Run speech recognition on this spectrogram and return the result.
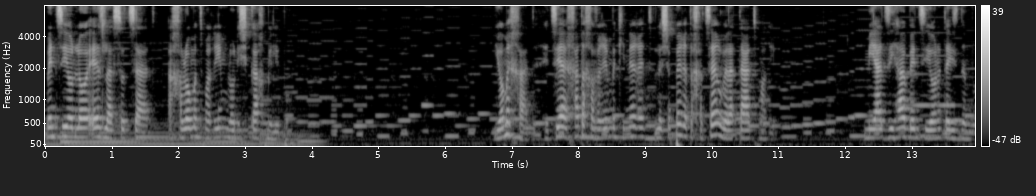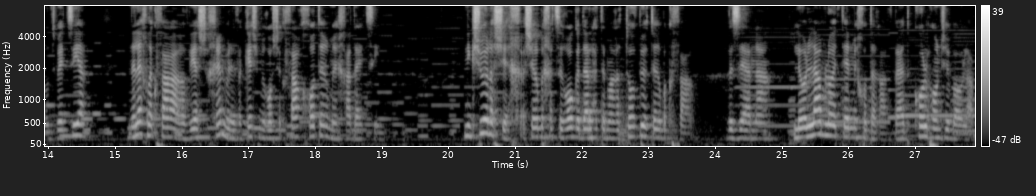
בן ציון לא העז לעשות צעד, אך חלום התמרים לא נשכח מליבו. יום אחד הציע אחד החברים בכנרת לשפר את החצר ולטעת תמרים. מיד זיהה בן ציון את ההזדמנות והציע נלך לכפר הערבי השכן ונבקש מראש הכפר חוטר מאחד העצים. ניגשו אל השייח, אשר בחצרו גדל התמר הטוב ביותר בכפר, וזה ענה, לעולם לא אתן מחוטריו, בעד כל הון שבעולם.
